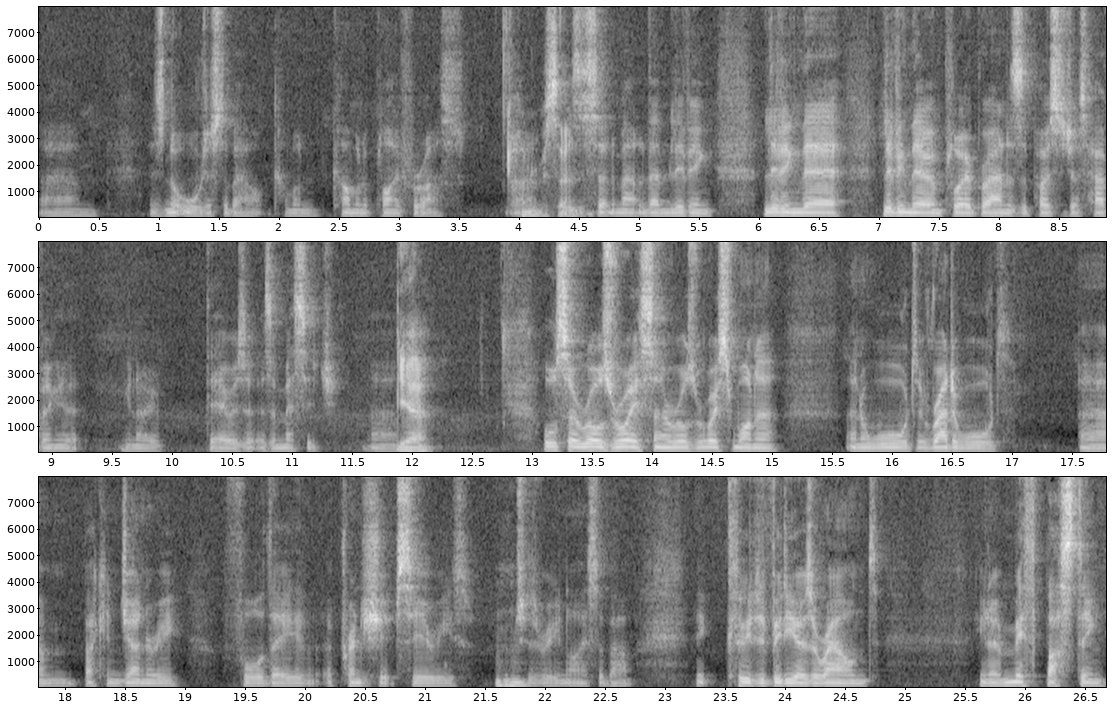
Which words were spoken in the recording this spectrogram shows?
Um, it's not all just about come and come and apply for us. Hundred um, percent. There's a certain amount of them living living their living their employer brand as opposed to just having it you know there as a, as a message. Um, yeah. Also, Rolls Royce and Rolls Royce won a an award, a RAD award, um, back in January for the apprenticeship series, mm-hmm. which is really nice. About it included videos around, you know, myth busting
